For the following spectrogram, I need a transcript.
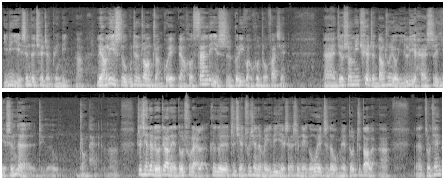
一例野生的确诊病例啊，两例是无症状转归，然后三例是隔离管控中发现，哎，就说明确诊当中有一例还是野生的这个状态啊，之前的流调呢也都出来了，各个之前出现的每一例野生是哪个位置的，我们也都知道了啊，呃，昨天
